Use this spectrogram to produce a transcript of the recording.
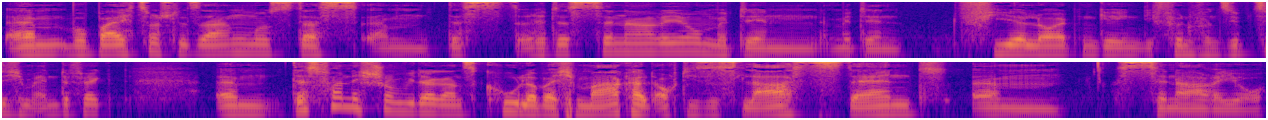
Ähm, wobei ich zum Beispiel sagen muss, dass ähm, das dritte Szenario mit den, mit den vier Leuten gegen die 75 im Endeffekt ähm, das fand ich schon wieder ganz cool, aber ich mag halt auch dieses Last Stand ähm, Szenario.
